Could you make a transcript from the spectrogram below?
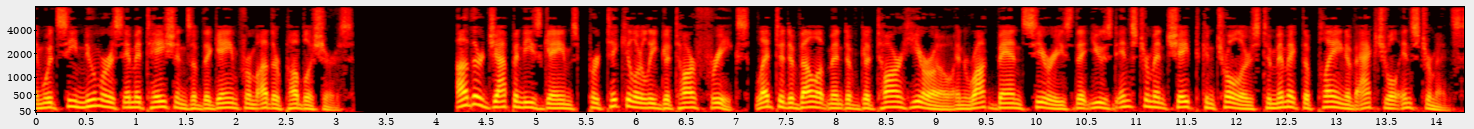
and would see numerous imitations of the game from other publishers. Other Japanese games, particularly Guitar Freaks, led to development of Guitar Hero and Rock Band series that used instrument-shaped controllers to mimic the playing of actual instruments.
